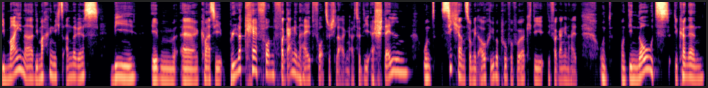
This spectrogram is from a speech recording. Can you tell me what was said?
die Miner, die machen nichts anderes, wie eben äh, quasi Blöcke von Vergangenheit vorzuschlagen. Also die erstellen und sichern somit auch über Proof of Work die, die Vergangenheit. Und, und die Nodes, die können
